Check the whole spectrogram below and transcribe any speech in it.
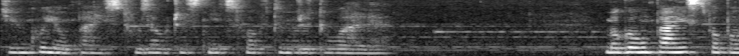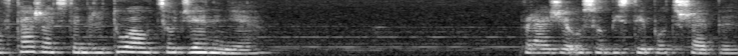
Dziękuję Państwu za uczestnictwo w tym rytuale. Mogą Państwo powtarzać ten rytuał codziennie, w razie osobistej potrzeby.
